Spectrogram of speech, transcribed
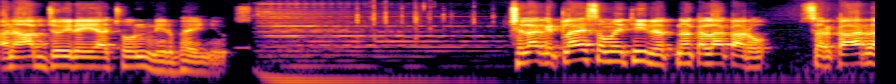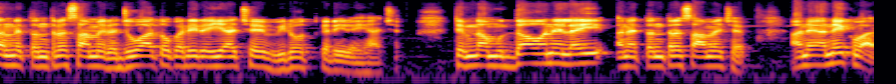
અને આપ જોઈ રહ્યા છો નિર્ભય ન્યૂઝ. છેલ્લા કેટલાય સમયથી રત્ન કલાકારો સરકાર અને તંત્ર સામે રજૂઆતો કરી રહ્યા છે, વિરોધ કરી રહ્યા છે. તેમના મુદ્દાઓને લઈ અને તંત્ર સામે છે. અને અનેકવાર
